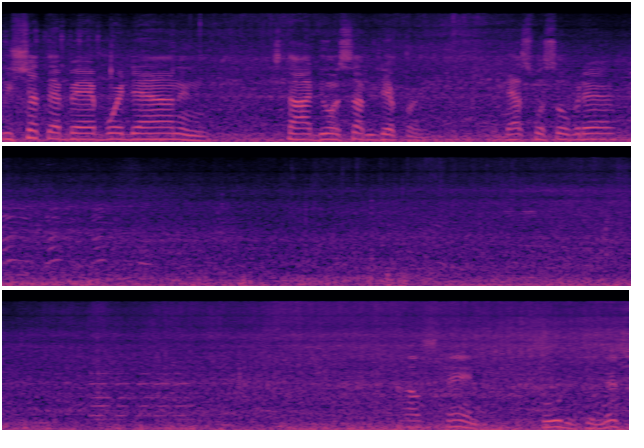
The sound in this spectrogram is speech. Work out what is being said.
we shut that bad boy down and started doing something different. That's what's over there. Outstanding. Food is delicious.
